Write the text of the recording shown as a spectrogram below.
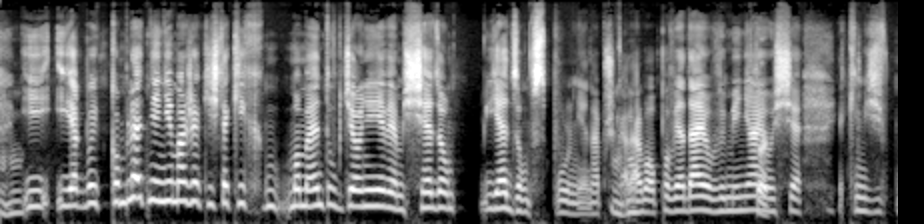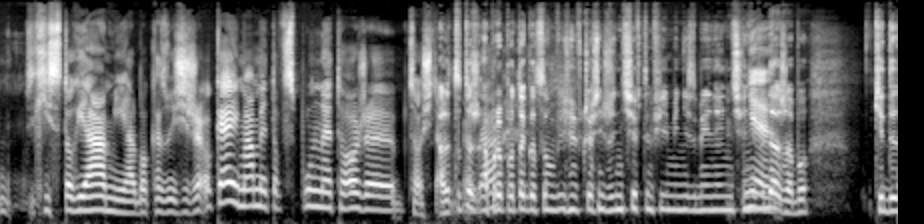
Mhm. I, i jakby kompletnie nie masz jakichś takich momentów, gdzie oni, nie wiem, siedzą jedzą wspólnie na przykład, albo opowiadają, wymieniają Mhm. Tak. się jakimiś historiami, albo okazuje się, że okej, mamy to wspólne to, że coś tam. Ale to też prawda? a propos tego, co mówiliśmy wcześniej, że nic się w tym filmie nie zmienia, nic się nie, Nie. wydarza, bo kiedy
